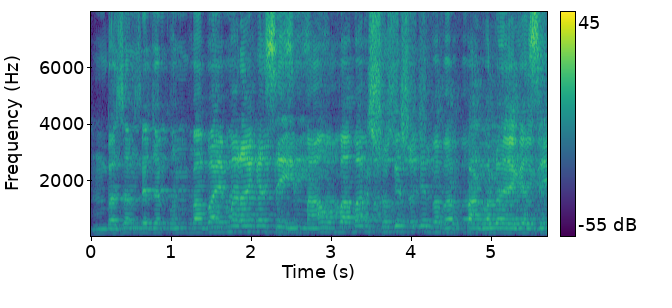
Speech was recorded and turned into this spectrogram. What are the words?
বাজানরে যখন বাবাই মারা গেছে, মাও বাবার সঙ্গে সঙ্গে বাবা পাগল হয়ে গেছে।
